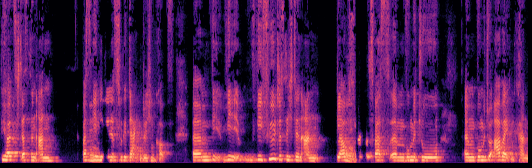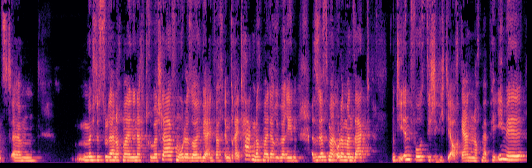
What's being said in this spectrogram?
wie hört sich das denn an? Was mhm. gehen dir jetzt für Gedanken durch den Kopf? Ähm, wie, wie, wie fühlt es sich denn an? Glaubst mhm. du, das ist was, ähm, womit du ähm, womit du arbeiten kannst. Ähm, möchtest du da noch mal eine Nacht drüber schlafen oder sollen wir einfach in drei Tagen noch mal darüber reden? Also dass man oder man sagt und die Infos, die schicke ich dir auch gerne noch mehr per E-Mail.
